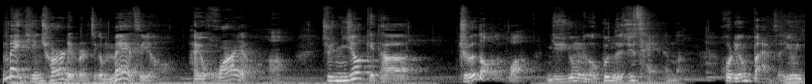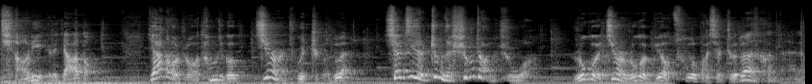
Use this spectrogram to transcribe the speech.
麦田圈里边这个麦子也好，还有花也好啊，就是你要给它折倒的话，你就用那个棍子去踩它嘛，或者用板子用强力给它压倒。压倒之后，它们这个茎儿就会折断。像这些正在生长的植物啊，如果茎儿如果比较粗的话，想折断是很难的，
